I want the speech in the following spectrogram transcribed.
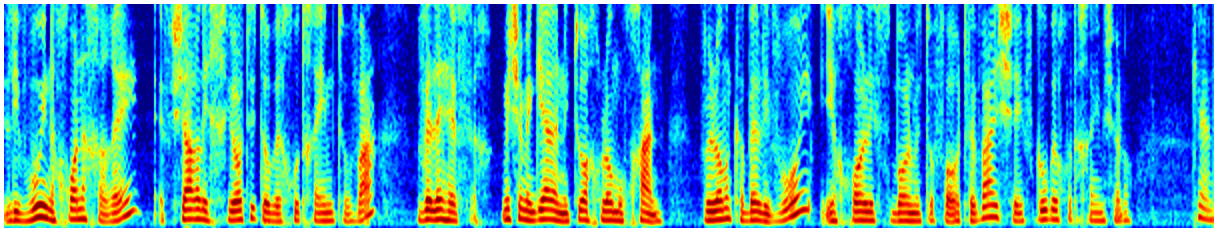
ליווי נכון אחרי, אפשר לחיות איתו באיכות חיים טובה, ולהפך, מי שמגיע לניתוח לא מוכן ולא מקבל ליווי, יכול לסבול מתופעות לוואי שיפגעו באיכות החיים שלו. כן,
